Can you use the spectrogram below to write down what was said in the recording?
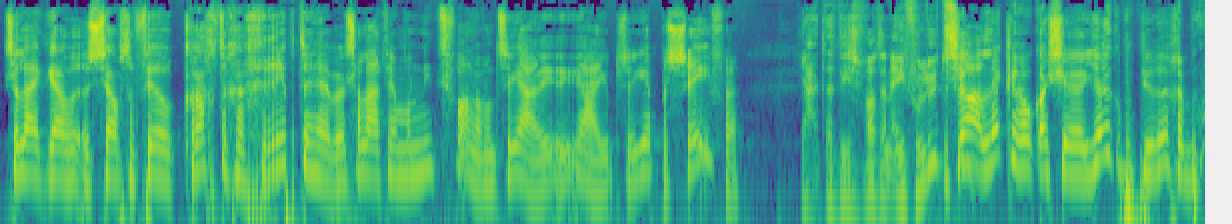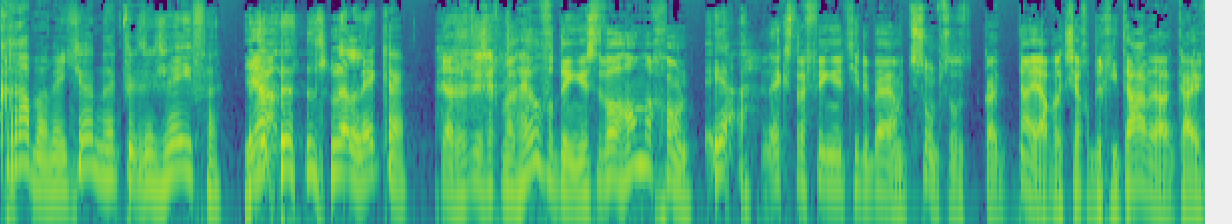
Ze lijkt jou zelfs een veel krachtiger grip te hebben. Ze laat helemaal niets vallen. Want ze, ja, ja, je, hebt, ze- je hebt er zeven. Ja, dat is wat een Het evolutie. is wel lekker ook als je jeuk op je rug hebt krabben, weet je. Dan heb je er zeven. Ja. dat is wel lekker. Ja, dat is echt met heel veel dingen is het wel handig gewoon. Ja. Een extra vingertje erbij. Want soms, kan je, nou ja, wat ik zeg op de gitaar, kan je,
